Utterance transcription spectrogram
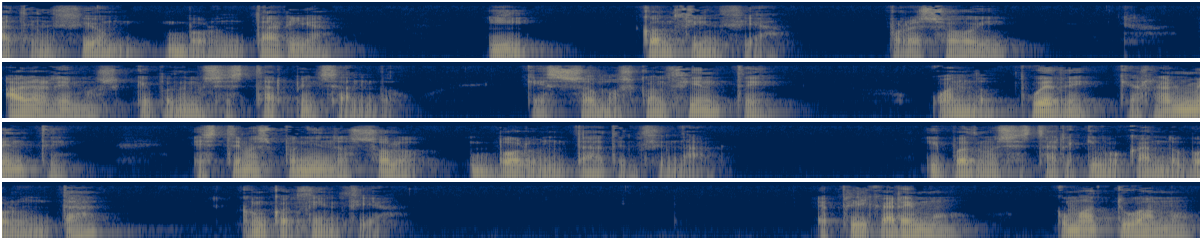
atención voluntaria y conciencia. Por eso hoy hablaremos que podemos estar pensando que somos conscientes cuando puede que realmente estemos poniendo solo voluntad atencional. Y podemos estar equivocando voluntad con conciencia. Explicaremos cómo actuamos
